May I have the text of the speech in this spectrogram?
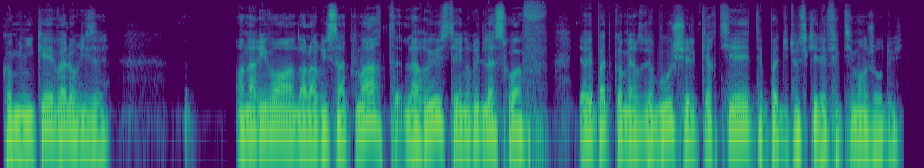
communiquer et valoriser. En arrivant dans la rue Sainte-Marthe, la rue, c'était une rue de la soif. Il n'y avait pas de commerce de bouche et le quartier n'était pas du tout ce qu'il est effectivement aujourd'hui.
